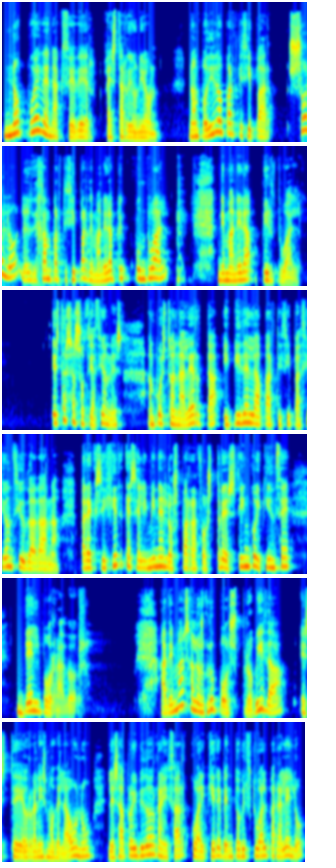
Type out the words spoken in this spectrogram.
no pueden acceder a esta reunión, no han podido participar, solo les dejan participar de manera puntual, de manera virtual. Estas asociaciones han puesto en alerta y piden la participación ciudadana para exigir que se eliminen los párrafos 3, 5 y 15 del borrador. Además, a los grupos Provida, este organismo de la ONU les ha prohibido organizar cualquier evento virtual paralelo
